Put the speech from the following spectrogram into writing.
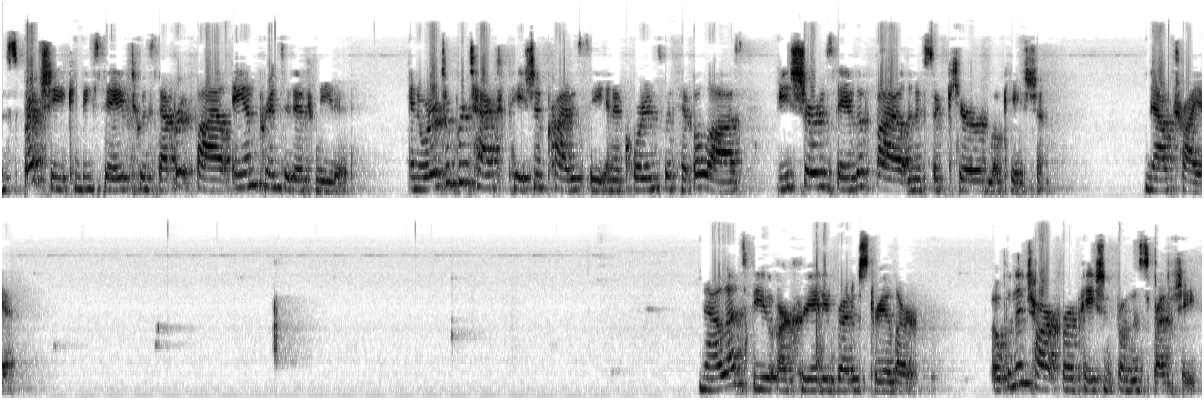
The spreadsheet can be saved to a separate file and printed if needed. In order to protect patient privacy in accordance with HIPAA laws, be sure to save the file in a secure location. Now try it. Now let's view our created registry alert. Open the chart for a patient from the spreadsheet.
